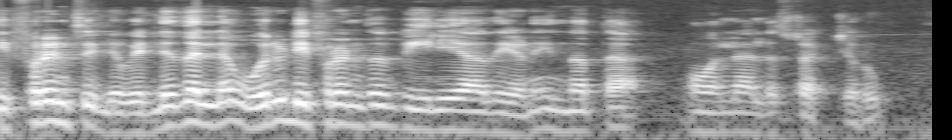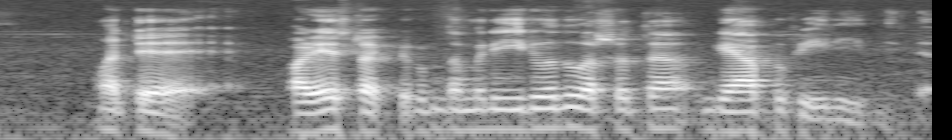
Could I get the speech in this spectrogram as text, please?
ഡിഫറൻസ് ഇല്ല. വലിയതല്ല ഒരു ഡിഫറൻസും ഫീൽ ചെയ്യാതെയാണ് ഇന്നത്തെ മോഹൻലാലിന്റെ സ്ട്രക്ചറും മറ്റേ പഴയ സ്ട്രക്ചറും തമ്മിൽ ഇരുപത് വർഷത്തെ ഗ്യാപ്പ് ഫീൽ ചെയ്യുന്നില്ല.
